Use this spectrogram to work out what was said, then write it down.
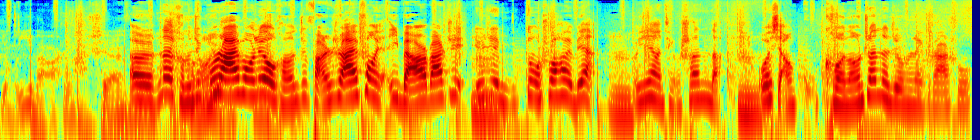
有一百二十八 G。呃，那可能就不是 iPhone 六，可能就反正是 iPhone 一百二十八 G，因为这跟我说好几遍，我印象挺深的。我想，可能真的就是那个大叔。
